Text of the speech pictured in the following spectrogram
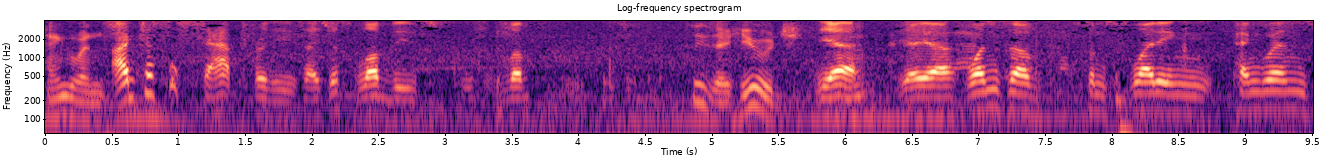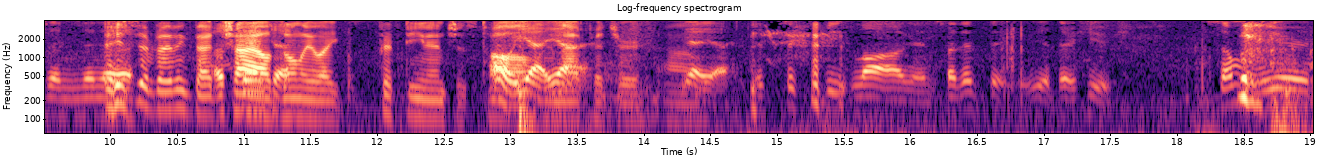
Penguins. I'm just a sap for these. I just love these. Love. These are huge. Yeah, yeah, yeah. One's of some sledding penguins, and then a, Except I think that child's Santa. only like 15 inches tall Oh, yeah, in yeah. that picture. Um, Yeah, yeah. It's six feet long, and but it, they're huge. Some weird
